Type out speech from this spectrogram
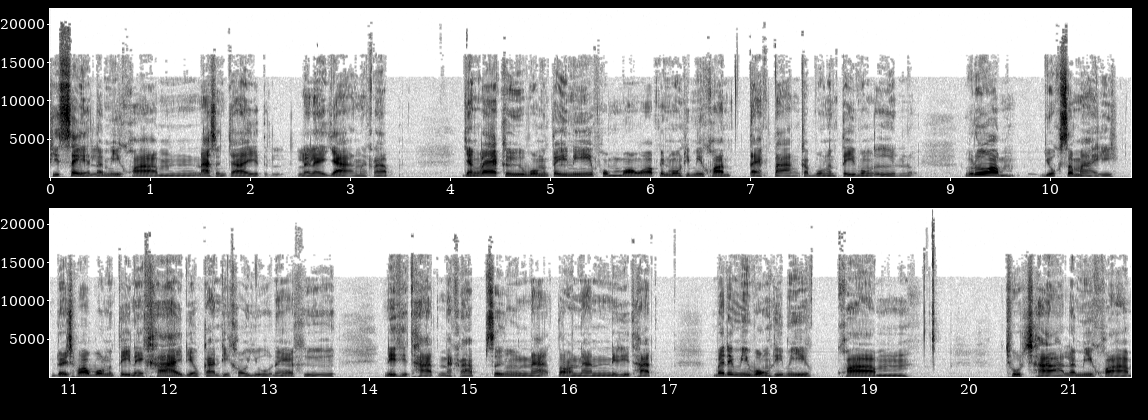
พิเศษและมีความน่าสนใจหลาย ๆ อย่างนะครับ อย่างแรกคือวงดนตรีนี้ผมมองว่าเป็นวงที่มีความแตกต่างกับวงดนตรีวงอื่น ร่วมยุคสมัย โดยเฉพาะวงดนตรีในค่ายเดียวกันที่เขาอยู่นั่นก็คือนิติทัศน์นะครับ ซึ่งณตอนนั้นนิติทัศน์ไม่ได้มีวงที่มีความฉูดฉาดและมีความ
